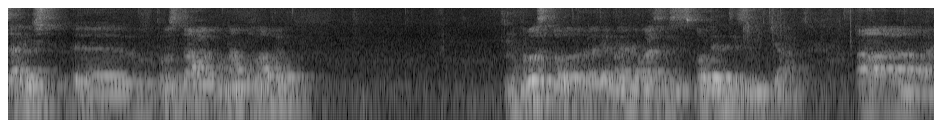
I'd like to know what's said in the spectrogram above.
ця річ е, проста, вона могла би не просто, е, я маю на увазі, спалити сміття, а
